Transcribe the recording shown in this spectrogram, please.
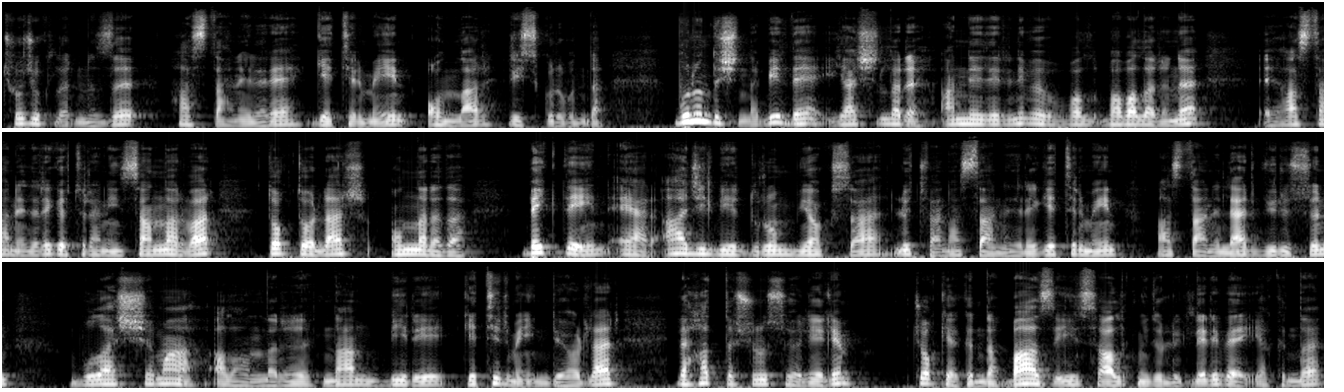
çocuklarınızı hastanelere getirmeyin. Onlar risk grubunda. Bunun dışında bir de yaşlıları, annelerini ve babalarını e, hastanelere götüren insanlar var. Doktorlar onlara da bekleyin eğer acil bir durum yoksa lütfen hastanelere getirmeyin. Hastaneler virüsün bulaşma alanlarından biri getirmeyin diyorlar. Ve hatta şunu söyleyelim çok yakında bazı il sağlık müdürlükleri ve yakında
